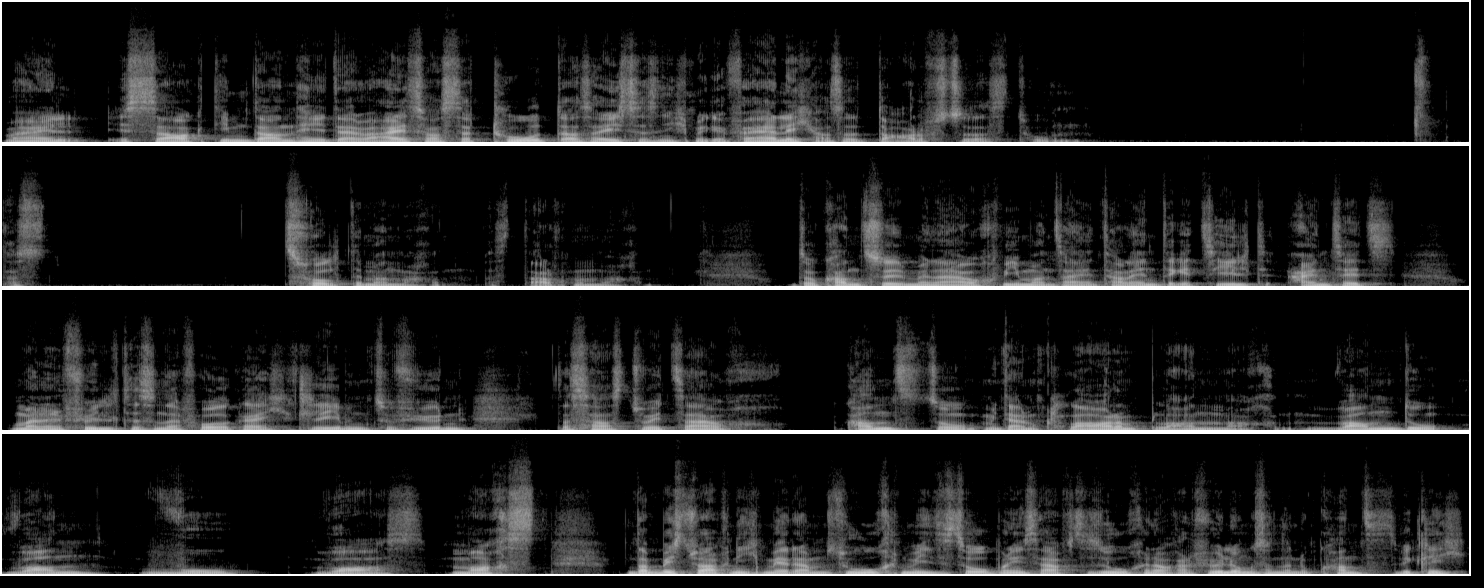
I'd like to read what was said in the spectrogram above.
weil es sagt ihm dann, hey, der weiß, was er tut, also ist das nicht mehr gefährlich, also darfst du das tun. Das sollte man machen, das darf man machen. Und so kannst du eben auch, wie man seine Talente gezielt einsetzt, um ein erfülltes und erfolgreiches Leben zu führen. Das hast du jetzt auch, kannst du mit einem klaren Plan machen, wann du wann, wo, was machst. Und dann bist du auch nicht mehr am Suchen, wie das oben ist, auf der Suche nach Erfüllung, sondern du kannst es wirklich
